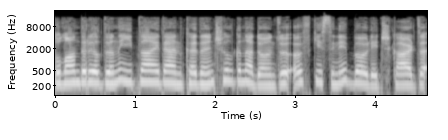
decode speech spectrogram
Dolandırıldığını iddia eden kadın çılgına döndü, öfkesini böyle çıkardı.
